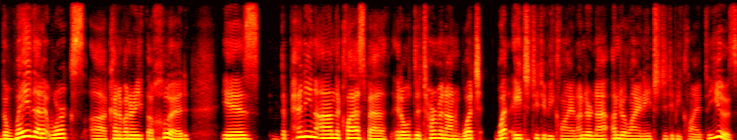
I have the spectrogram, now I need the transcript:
the way that it works, uh, kind of underneath the hood, is depending on the class path, it'll determine on which what HTTP client under underlying HTTP client to use.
